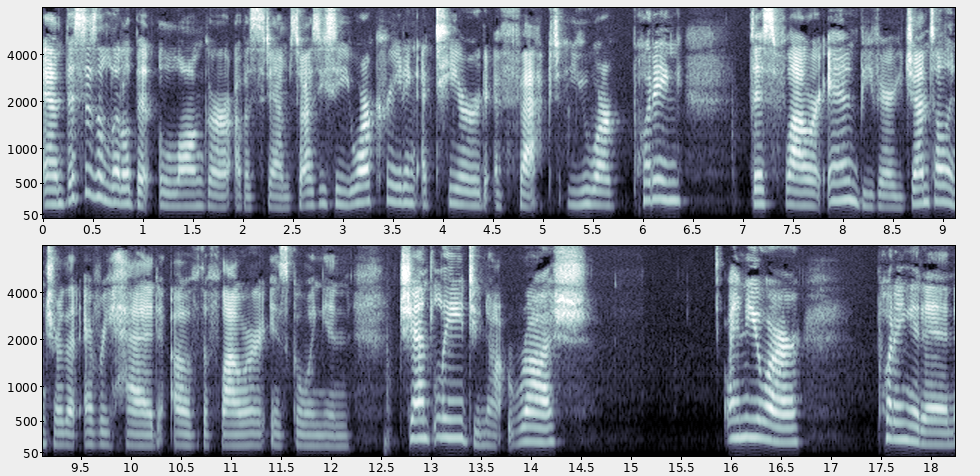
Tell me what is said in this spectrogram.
And this is a little bit longer of a stem. So as you see, you are creating a tiered effect. You are putting this flower in, be very gentle, ensure that every head of the flower is going in gently, do not rush. And you are putting it in,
